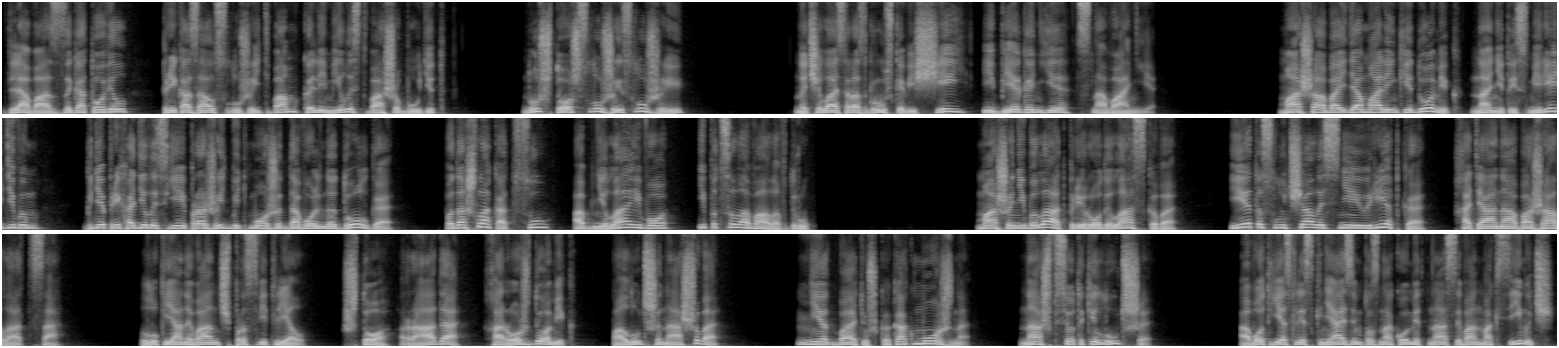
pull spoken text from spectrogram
Для вас заготовил, приказал служить вам, коли милость ваша будет. Ну что ж, служи, служи». Началась разгрузка вещей и беганье, снование. Маша, обойдя маленький домик, нанятый Смиредевым, где приходилось ей прожить, быть может, довольно долго, подошла к отцу, обняла его и поцеловала вдруг. Маша не была от природы ласкова, и это случалось с нею редко, хотя она обожала отца. Лукьян Иванович просветлел. «Что, рада? Хорош домик. Получше нашего?» «Нет, батюшка, как можно? Наш все-таки лучше. А вот если с князем познакомит нас Иван Максимыч,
